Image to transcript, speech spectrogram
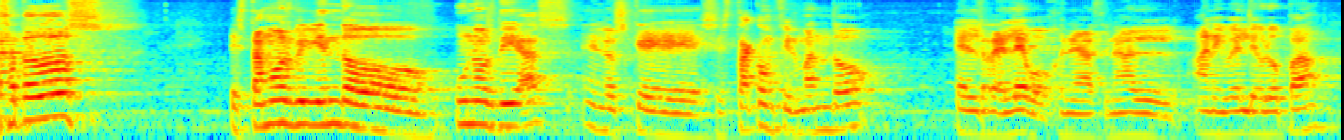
buenas a todos. Estamos viviendo unos días en los que se está confirmando el relevo generacional a nivel de Europa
